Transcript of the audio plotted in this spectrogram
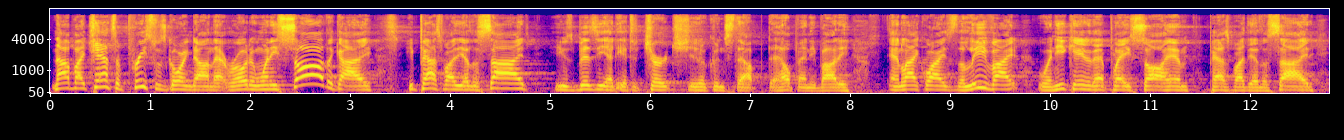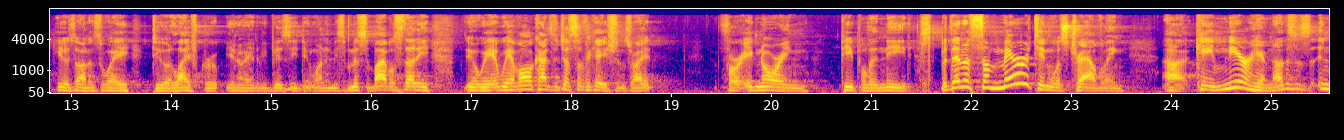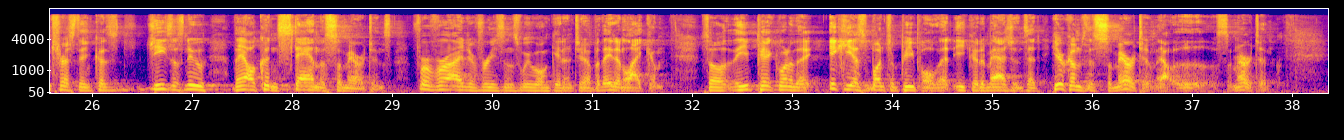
Now, by chance, a priest was going down that road, and when he saw the guy, he passed by the other side. He was busy, had to get to church, you know, couldn't stop to help anybody. And likewise, the Levite, when he came to that place, saw him, passed by the other side. He was on his way to a life group. You know, he had to be busy, didn't want to miss a Bible study. You know, we, we have all kinds of justifications, right, for ignoring people in need. But then a Samaritan was traveling uh, came near him. Now, this is interesting because Jesus knew they all couldn't stand the Samaritans for a variety of reasons we won't get into, but they didn't like him. So he picked one of the ickiest bunch of people that he could imagine and said, Here comes this Samaritan. Now, ugh, Samaritan.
